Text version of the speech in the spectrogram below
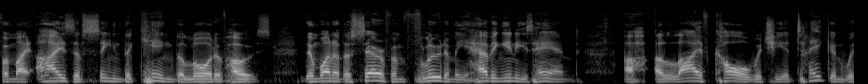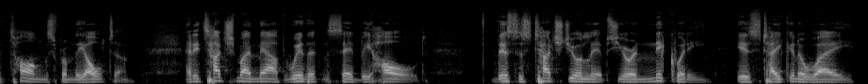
for my eyes have seen the King, the Lord of hosts. Then one of the seraphim flew to me, having in his hand a, a live coal which he had taken with tongs from the altar. And he touched my mouth with it and said, Behold, this has touched your lips. Your iniquity is taken away,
